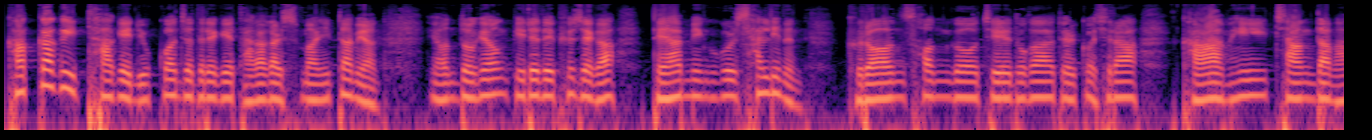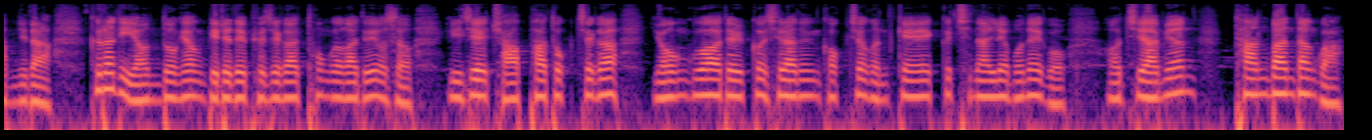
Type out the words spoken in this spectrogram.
각각의 타겟 유권자들에게 다가갈 수만 있다면 연동형 비례대표제가 대한민국을 살리는 그런 선거 제도가 될 것이라 감히 장담합니다. 그러니 연동형 비례대표제가 통과가 되어서 이제 좌파 독재가 영구화될 것이라는 걱정은 깨끗이 날려보내고 어찌하면 탄반당과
